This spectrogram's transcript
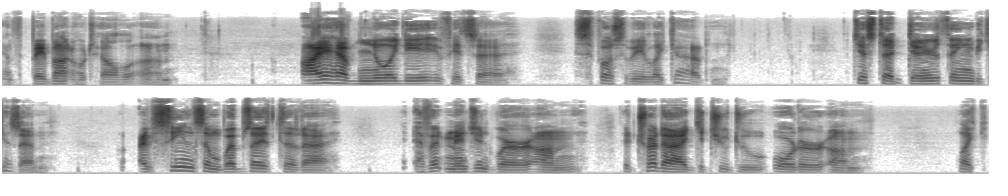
at the Baymont Hotel. Um, I have no idea if it's uh, supposed to be like uh, just a dinner thing because um, I've seen some websites that uh, haven't mentioned where um, they try to get you to order um, like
